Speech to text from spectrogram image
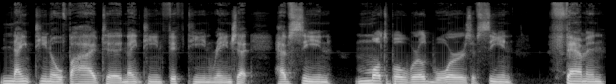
1905 to 1915 range that have seen multiple world wars, have seen famine,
